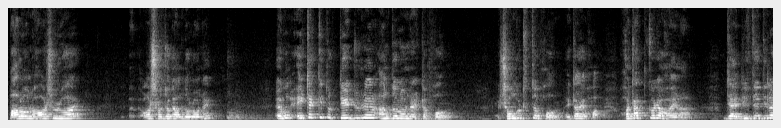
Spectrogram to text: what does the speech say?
পালন হওয়া শুরু হয় অসহযোগ আন্দোলনে। এবং এটা কিন্তু ট্রেড ইউনিয়ন আন্দোলনের একটা ফল। সংগঠিত ফল এটা হঠাৎ করে হয় না যে নিজে দিলে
